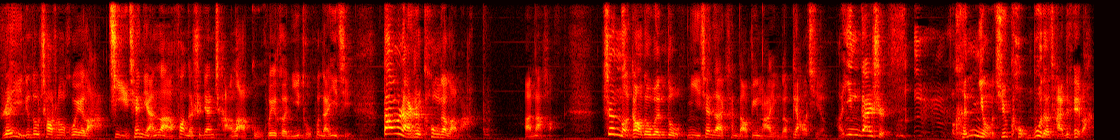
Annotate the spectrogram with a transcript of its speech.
人已经都烧成灰了，几千年了，放的时间长了，骨灰和泥土混在一起，当然是空的了嘛。啊，那好，这么高的温度，你现在看到兵马俑的表情啊，应该是很扭曲恐怖的才对吧？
